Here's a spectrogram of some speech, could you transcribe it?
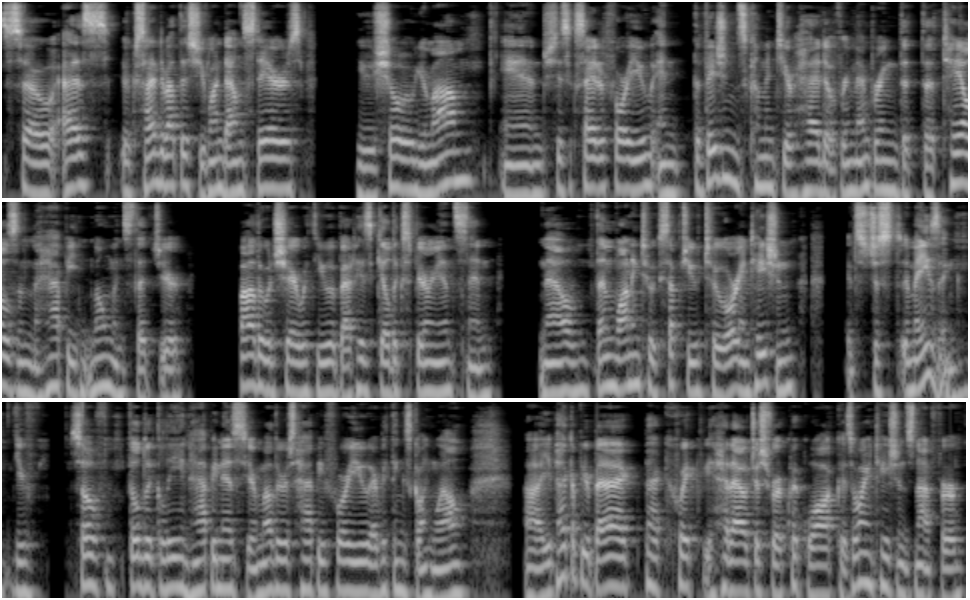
so, as you're excited about this, you run downstairs, you show your mom, and she's excited for you. And the visions come into your head of remembering that the tales and the happy moments that your father would share with you about his guild experience and now them wanting to accept you to orientation. It's just amazing. You're so filled with glee and happiness. Your mother's happy for you. Everything's going well. Uh, you pack up your bag pack quick. You head out just for a quick walk because orientation's not for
